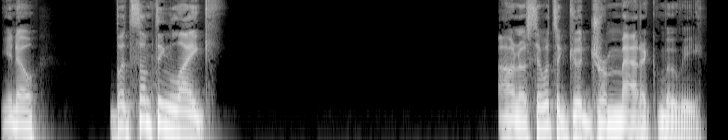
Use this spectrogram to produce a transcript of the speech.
You know, but something like I don't know. Say what's a good dramatic movie?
